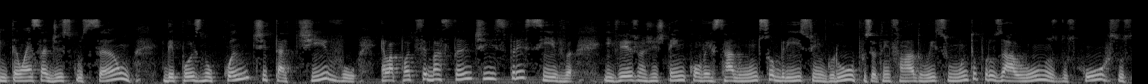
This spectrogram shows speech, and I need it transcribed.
Então, essa discussão, depois no quantitativo, ela pode ser bastante expressiva. E vejam, a gente tem conversado muito sobre isso em grupos, eu tenho falado isso muito para os alunos dos cursos.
